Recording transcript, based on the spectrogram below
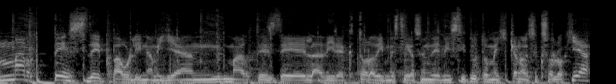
Martes de Paulina Millán, martes de la directora de investigación del Instituto Mexicano de Sexología,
